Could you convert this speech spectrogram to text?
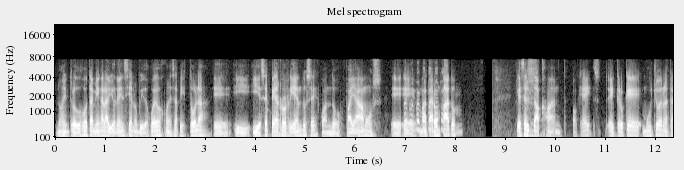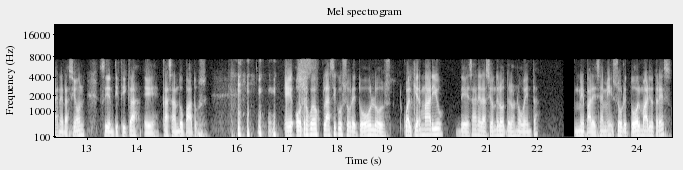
nos introdujo también a la violencia en los videojuegos con esa pistola eh, y, y ese perro riéndose cuando fallábamos eh, eh, matar un pato que es el Duck Hunt, ¿ok? Eh, creo que mucho de nuestra generación se identifica eh, cazando patos. Eh, otros juegos clásicos, sobre todo los cualquier Mario de esa generación de, los de los 90, me parece a mí, sobre todo el Mario 3,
